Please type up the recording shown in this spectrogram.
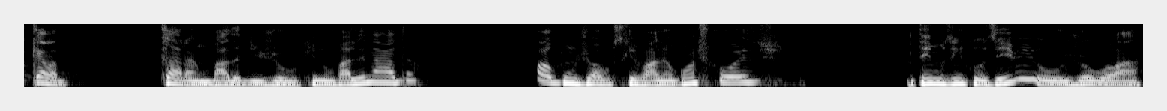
Aquela carambada de jogo que não vale nada. Alguns jogos que valem algumas coisas. Temos inclusive o jogo lá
